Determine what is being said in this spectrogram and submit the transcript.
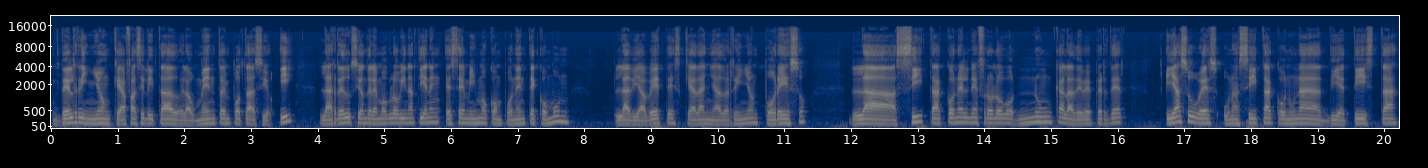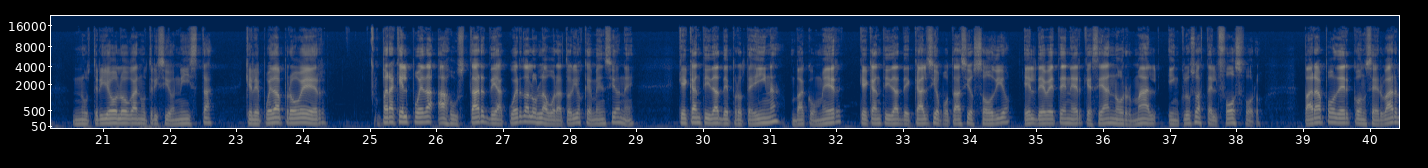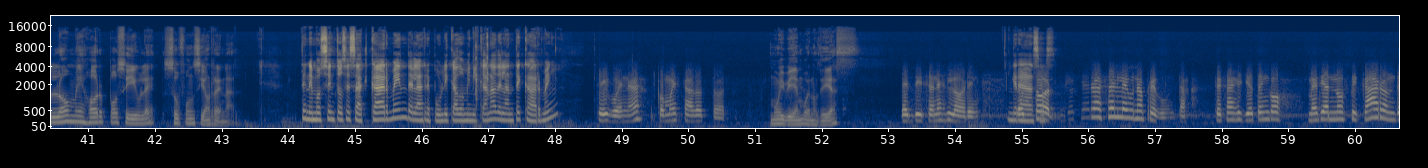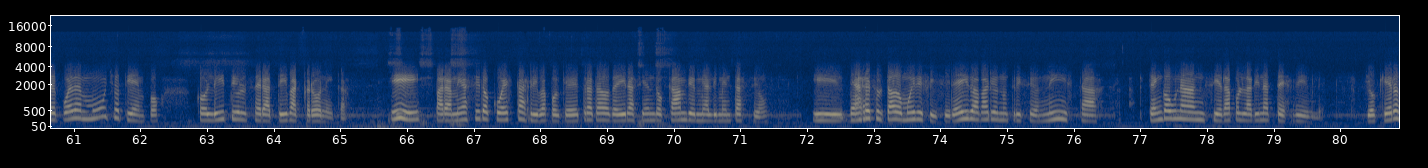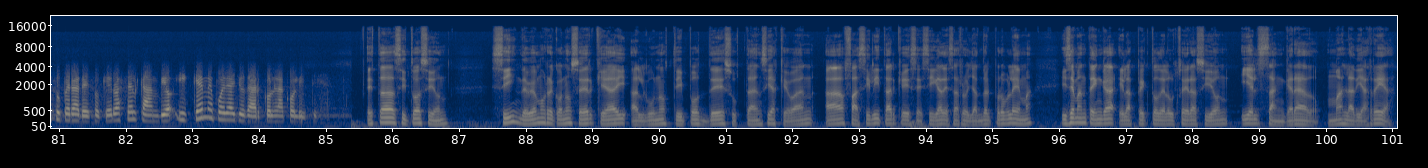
del riñón que ha facilitado el aumento en potasio y la reducción de la hemoglobina tienen ese mismo componente común, la diabetes que ha dañado el riñón. Por eso, la cita con el nefrólogo nunca la debe perder. Y a su vez, una cita con una dietista, nutrióloga, nutricionista, que le pueda proveer para que él pueda ajustar de acuerdo a los laboratorios que mencioné qué cantidad de proteína va a comer, qué cantidad de calcio, potasio, sodio él debe tener que sea normal, incluso hasta el fósforo, para poder conservar lo mejor posible su función renal. Tenemos entonces a Carmen de la República Dominicana. Adelante, Carmen. Sí, buena. ¿Cómo está, doctor? Muy bien, buenos días. Bendiciones, Loren. Gracias. Doctor, yo quiero hacerle una pregunta. Que sabes, yo tengo me diagnosticaron después de mucho tiempo colitis ulcerativa crónica. Y para mí ha sido cuesta arriba porque he tratado de ir haciendo cambio en mi alimentación y me ha resultado muy difícil. He ido a varios nutricionistas, tengo una ansiedad por la harina terrible. Yo quiero superar eso, quiero hacer cambio y ¿qué me puede ayudar con la colitis? Esta situación sí debemos reconocer que hay algunos tipos de sustancias que van a facilitar que se siga desarrollando el problema y se mantenga el aspecto de la ulceración y el sangrado, más la diarrea.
